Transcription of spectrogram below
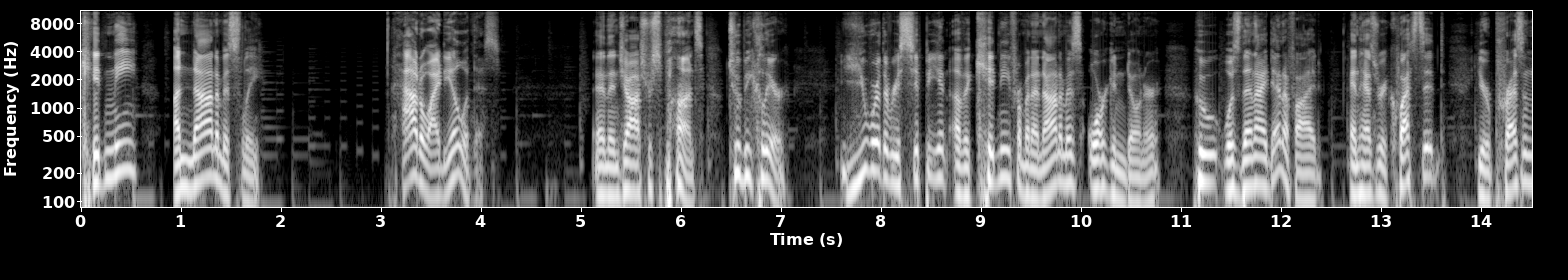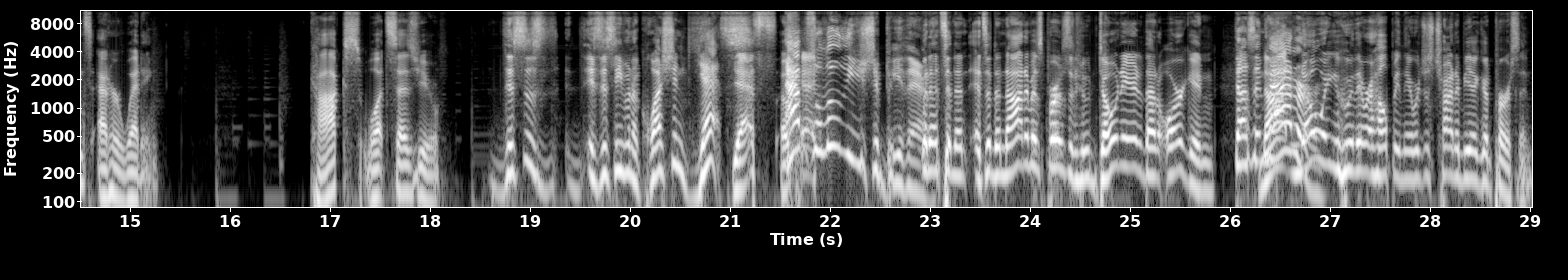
kidney anonymously. How do I deal with this? And then Josh responds, To be clear, you were the recipient of a kidney from an anonymous organ donor who was then identified and has requested your presence at her wedding. Cox, what says you? This is is this even a question? Yes. Yes? Okay. Absolutely you should be there. But it's an it's an anonymous person who donated that organ, Doesn't not matter. knowing who they were helping. They were just trying to be a good person.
